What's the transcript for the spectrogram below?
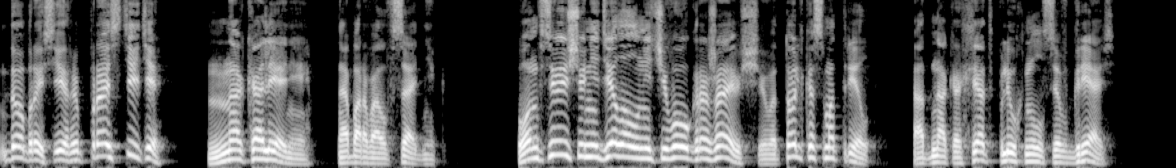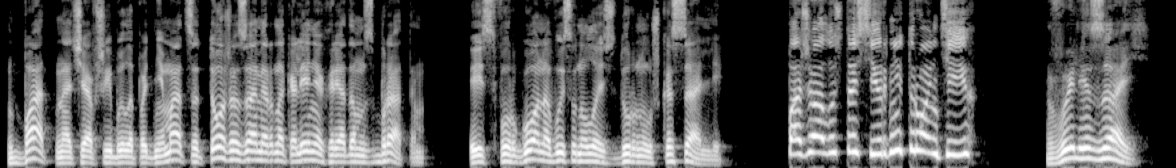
«Добрый сир, простите!» «На колени!» — оборвал всадник. Он все еще не делал ничего угрожающего, только смотрел. Однако Хэт плюхнулся в грязь. Бат, начавший было подниматься, тоже замер на коленях рядом с братом. Из фургона высунулась дурнушка Салли. «Пожалуйста, сир, не троньте их!» «Вылезай!»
